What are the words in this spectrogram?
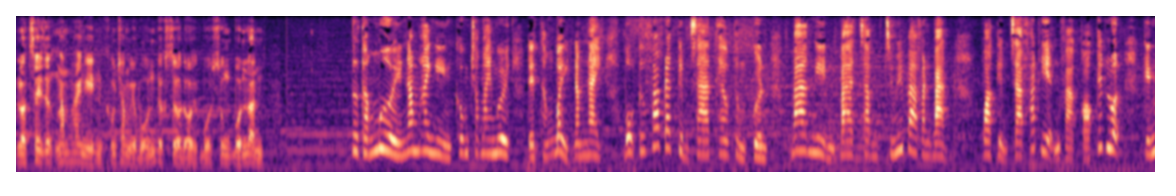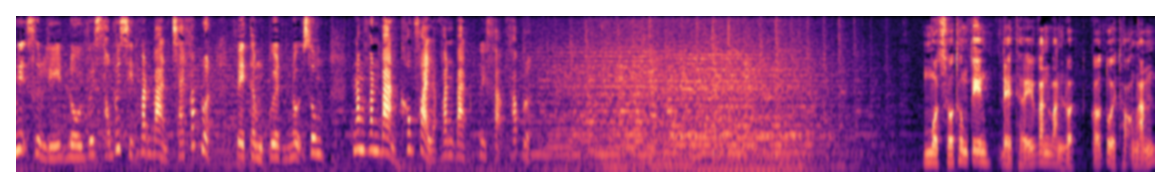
Luật xây dựng năm 2014 được sửa đổi bổ sung 4 lần. Từ tháng 10 năm 2020 đến tháng 7 năm nay, Bộ Tư pháp đã kiểm tra theo thẩm quyền 3.393 văn bản. Qua kiểm tra phát hiện và có kết luận kiến nghị xử lý đối với 69 văn bản trái pháp luật về thẩm quyền nội dung, 5 văn bản không phải là văn bản quy phạm pháp luật. Một số thông tin để thấy văn bản luật có tuổi thọ ngắn,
